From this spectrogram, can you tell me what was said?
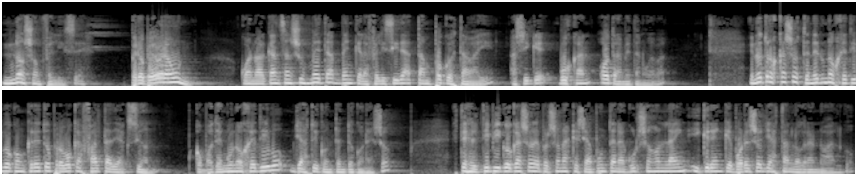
no son felices. Pero peor aún, cuando alcanzan sus metas ven que la felicidad tampoco estaba ahí, así que buscan otra meta nueva. En otros casos, tener un objetivo concreto provoca falta de acción. Como tengo un objetivo, ya estoy contento con eso. Este es el típico caso de personas que se apuntan a cursos online y creen que por eso ya están logrando algo.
